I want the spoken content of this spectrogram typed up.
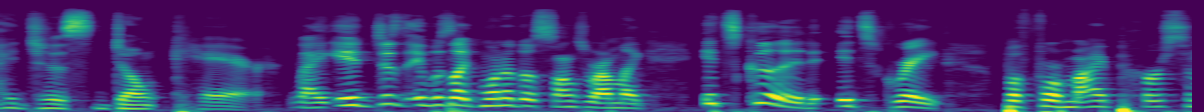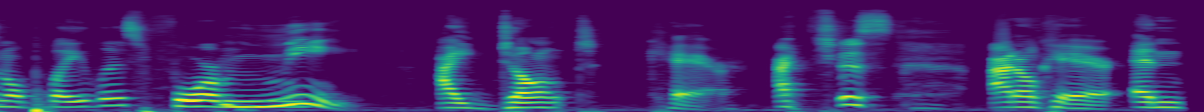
I just don't care like it just it was like one of those songs where I'm like it's good it's great but for my personal playlist for me I don't care I just I don't care and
